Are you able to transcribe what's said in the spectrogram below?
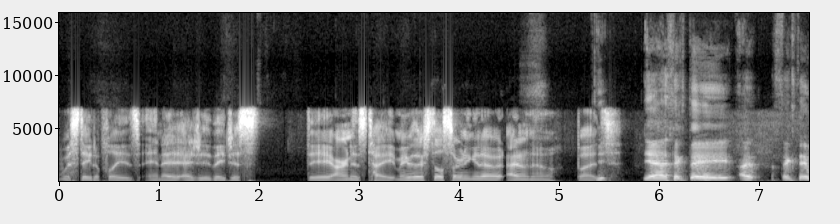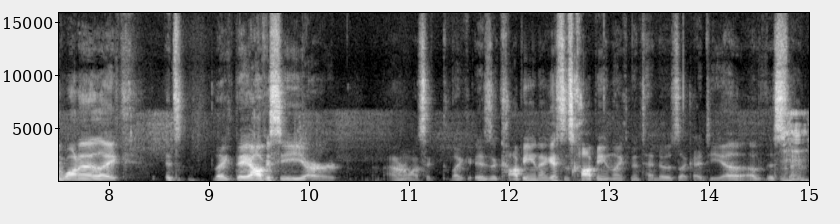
with state of plays and I, I, they just they aren't as tight maybe they're still sorting it out i don't know but Yeah, I think they. I think they want to like. It's like they obviously are. I don't know what's it like. Is it copying? I guess it's copying like Nintendo's like idea of this thing,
